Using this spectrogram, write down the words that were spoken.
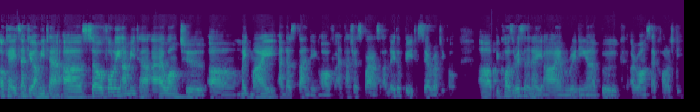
Okay, thank you, Amita. Uh, so following Amita, I want to uh, make my understanding of unconscious bias a little bit theoretical. Uh, because recently I am reading a book around psychology.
